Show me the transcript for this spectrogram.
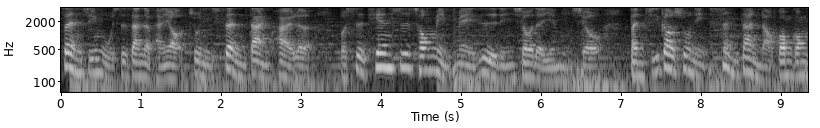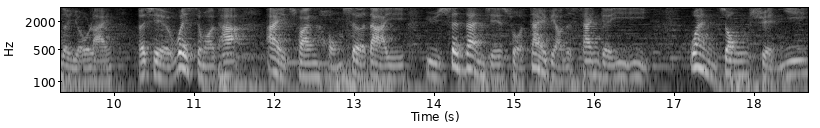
圣经五四三的朋友，祝你圣诞快乐！我是天之聪明每日灵修的严敏修。本集告诉你圣诞老公公的由来，而且为什么他爱穿红色大衣，与圣诞节所代表的三个意义：万中选一，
